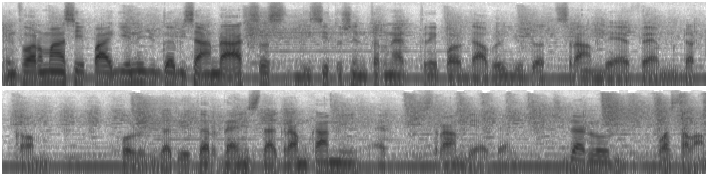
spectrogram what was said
Informasi pagi ini juga bisa Anda akses di situs internet www.serambifm.com. Follow juga Twitter dan Instagram kami at Serambi FM. Sudarlun, wassalam.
